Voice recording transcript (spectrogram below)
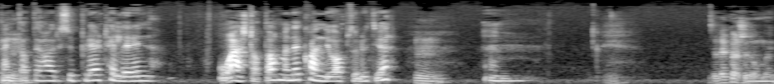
tenkt Mm. at det har supplert heller enn å erstatte, men det kan det jo absolutt gjøre. Mm. Um, Så det er kanskje noe man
